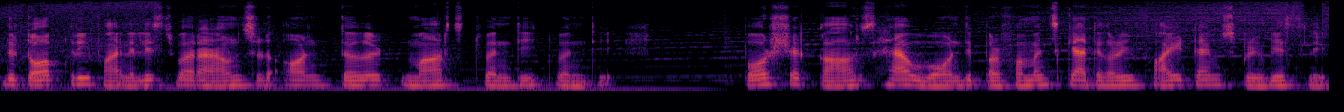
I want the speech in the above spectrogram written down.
the top three finalists were announced on 3rd March 2020. Porsche cars have won the performance category five times previously.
